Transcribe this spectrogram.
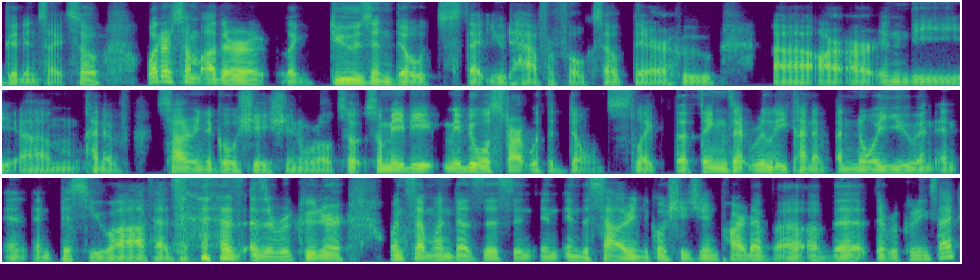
good insight. So, what are some other like do's and don'ts that you'd have for folks out there who uh, are are in the um, kind of salary negotiation world? So, so maybe maybe we'll start with the don'ts, like the things that really kind of annoy you and and, and piss you off as, as, as a recruiter when someone does this in, in, in the salary negotiation part of uh, of the the recruiting side.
